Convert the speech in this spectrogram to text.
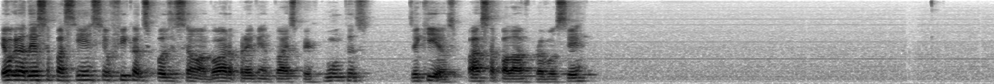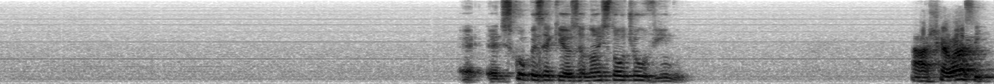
Eu agradeço a paciência, eu fico à disposição agora para eventuais perguntas. Zequias, passa a palavra para você. É, é, desculpa, Ezequias, eu não estou te ouvindo. Acho que agora sim.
